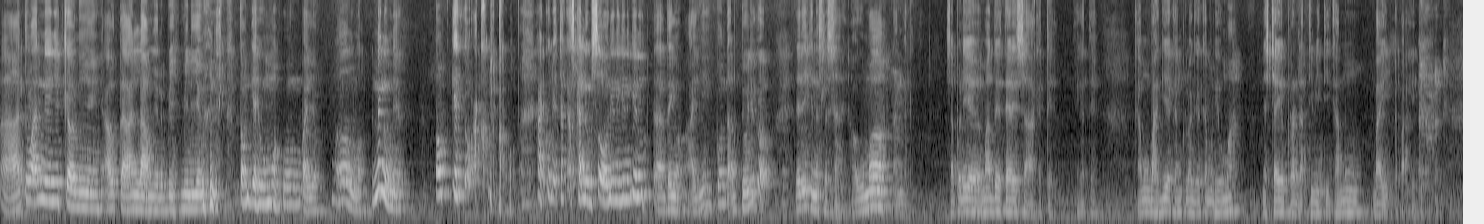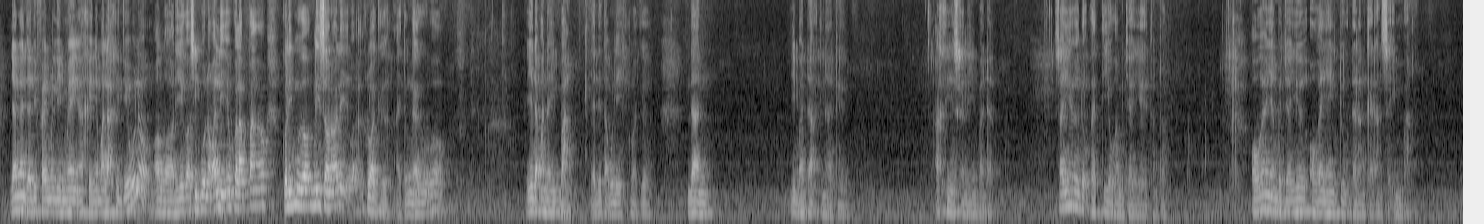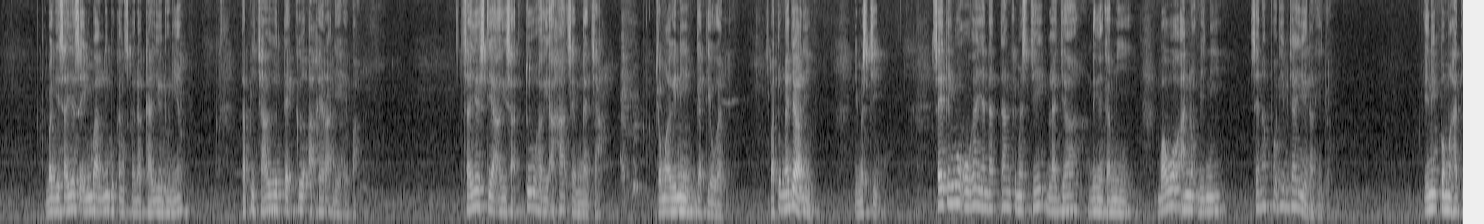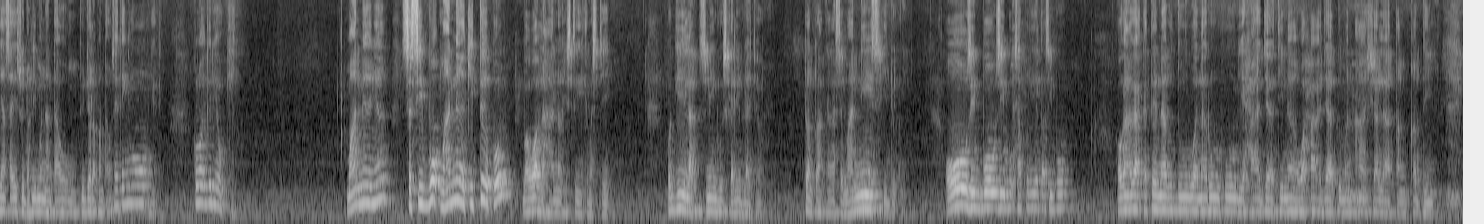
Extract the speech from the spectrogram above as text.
Ha, tu maknanya kau ni auta alam je lebih million ni. Tonggih rumah pun payah. Allah. Nengung dia. Tonggih kau aku juga. Aku dia cakap sekali besar gini gini gini. Ha, tengok. Ha, ini pun tak betul juga. Jadi kena selesai. Ha, rumah tangan. Siapa dia? Mother Teresa kata. Dia kata, kamu bahagiakan keluarga kamu di rumah nescaya produktiviti kamu baik tepat kerja jangan jadi family man akhirnya malah kerja pula Allah dia kau sibuk nak balik pukul 8 pukul 5 kau gelisah nak balik keluarga itu ngaruh kau ia tak pandai imbang. Jadi tak boleh keluarga. Dan ibadat kena ada. Akhir sekali ibadat. Saya duk kati orang berjaya tuan-tuan. Orang yang berjaya, orang yang hidup dalam keadaan seimbang. Bagi saya seimbang ni bukan sekadar kaya dunia, tapi cara teka akhirat dia hebat. Saya setiap hari Sabtu, hari Ahad saya mengajar. Cuma hari ni ganti orang. Sepatut mengajar ni di masjid. Saya tengok orang yang datang ke masjid belajar dengan kami, bawa anak bini, saya nampak dia berjaya dalam hidup. Ini pemerhatian saya sudah 5-6 tahun, 7-8 tahun. Saya tengok dia. Keluarga dia okey. Maknanya, sesibuk mana kita pun, bawalah anak isteri ke masjid. Pergilah seminggu sekali belajar. Tuan-tuan akan rasa manis hidup ni. Oh, sibuk, sibuk. Siapa dia tak sibuk? Orang Arab kata nardu wa naruhu li hajatina wa hajatu man asyala tanqadi.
